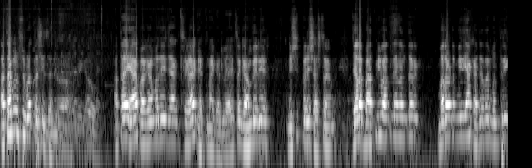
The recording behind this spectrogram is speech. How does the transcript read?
आता पण सुरुवात तशी झाली आता ह्या भागामध्ये ज्या सगळ्या घटना घडल्या याचं गांभीर्य निश्चितपणे शास्त्र ज्याला बातमी वाचल्यानंतर मला वाटतं मी या खात्याचा मंत्री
